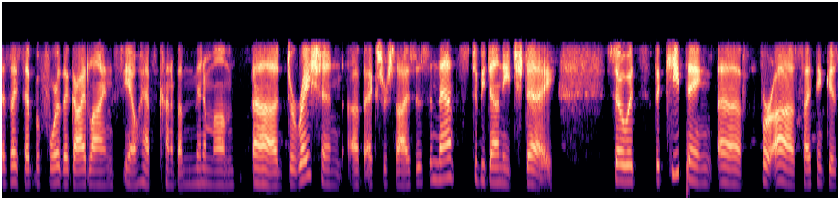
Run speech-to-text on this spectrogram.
as I said before, the guidelines, you know, have kind of a minimum uh, duration of exercises, and that's to be done each day. So it's the key thing uh, for us, I think, is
